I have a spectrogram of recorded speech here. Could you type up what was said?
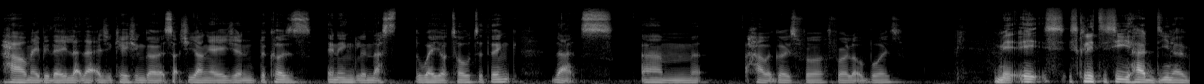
how maybe they let their education go at such a young age. And because in England that's the way you're told to think, that's um, how it goes for, for a lot of boys. I mean, it's it's clear to see you had you know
